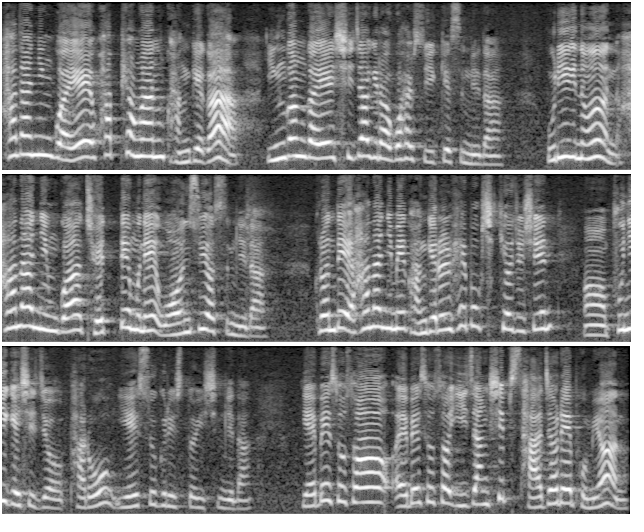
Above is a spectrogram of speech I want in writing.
하나님과의 화평한 관계가 인간과의 시작이라고 할 수 있겠습니다. 우리는 하나님과 죄 때문에 원수였습니다. 그런데 하나님의 관계를 회복시켜 주신 어, 분이 계시죠. 바로 예수 그리스도이십니다. 예배소서 에베소서 2장 14절에 보면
